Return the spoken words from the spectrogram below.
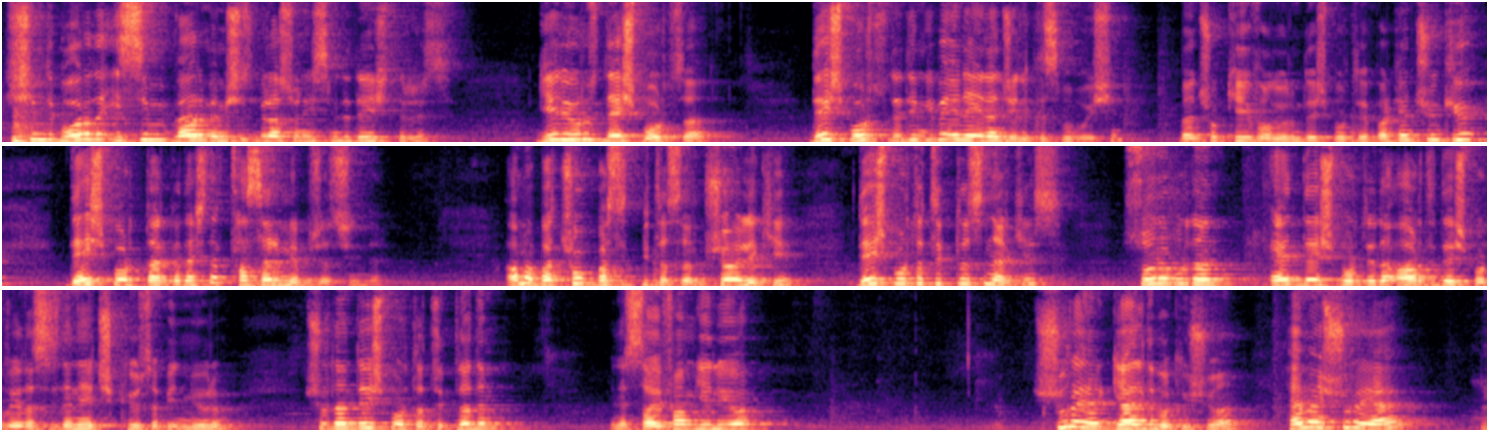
Şimdi bu arada isim vermemişiz. Biraz sonra ismi de değiştiririz. Geliyoruz Dashboards'a. Dashboards dediğim gibi en eğlenceli kısmı bu işin. Ben çok keyif alıyorum dashboard yaparken. Çünkü dashboard'da arkadaşlar tasarım yapacağız şimdi. Ama çok basit bir tasarım. Şöyle ki dashboard'a tıklasın herkes. Sonra buradan add dashboard ya da artı dashboard ya da sizde ne çıkıyorsa bilmiyorum. Şuradan dashboard'a tıkladım. Yine sayfam geliyor. Şuraya geldi bakın şu an. Hemen şuraya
